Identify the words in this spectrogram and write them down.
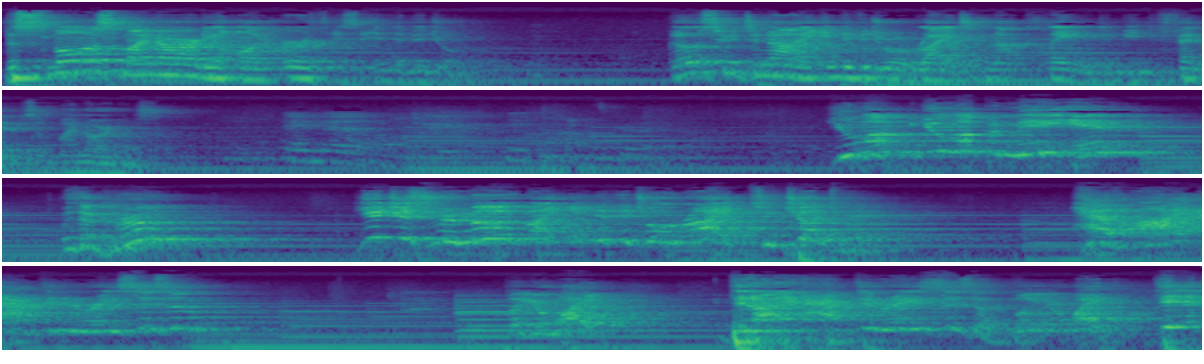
The smallest minority on earth is individual. Those who deny individual rights cannot claim to be defenders of minorities. Amen. You lump you lumping me in with a group? You just removed my individual right to judgment. White. Did I act in racism? But you're white. Did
